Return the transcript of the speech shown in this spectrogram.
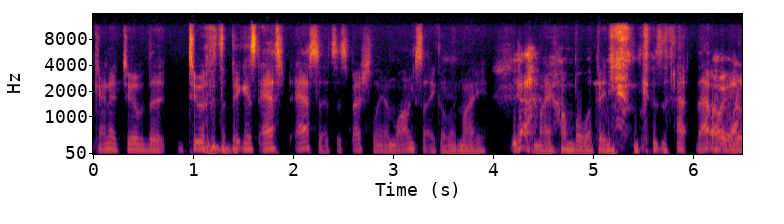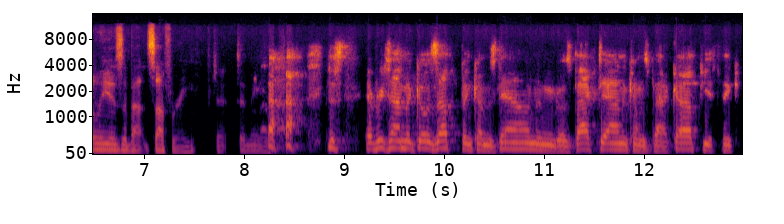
kind of two of the two of the biggest ass- assets especially in long cycle in my yeah. in my humble opinion because that that oh, one yeah. really is about suffering to, to me just every time it goes up and comes down and goes back down and comes back up you think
